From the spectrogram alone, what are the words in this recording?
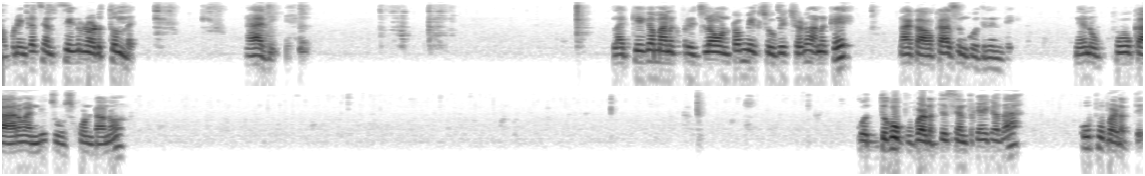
అప్పుడు ఇంకా చింతసీగర నడుస్తుంది అది. లక్కీగా మనకు ఫ్రిడ్జ్లో ఉంటాం మీకు చూపించడానికి నాకు అవకాశం కుదిరింది. నేను ఉప్పు కారం అన్నీ చూసుకుంటాను. కొద్దిగా ఉప్పు పడద్ది చింతకాయ కదా ఉప్పు పడద్ది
